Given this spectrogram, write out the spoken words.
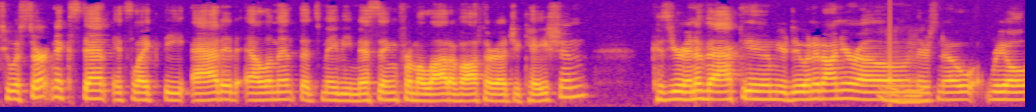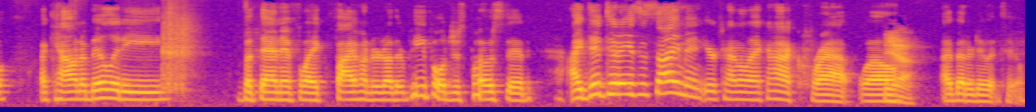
to a certain extent, it's like the added element that's maybe missing from a lot of author education because you're in a vacuum, you're doing it on your own, Mhm. there's no real accountability. But then if like 500 other people just posted, I did today's assignment, you're kind of like, ah, crap. Well, Yeah. I better do it too.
